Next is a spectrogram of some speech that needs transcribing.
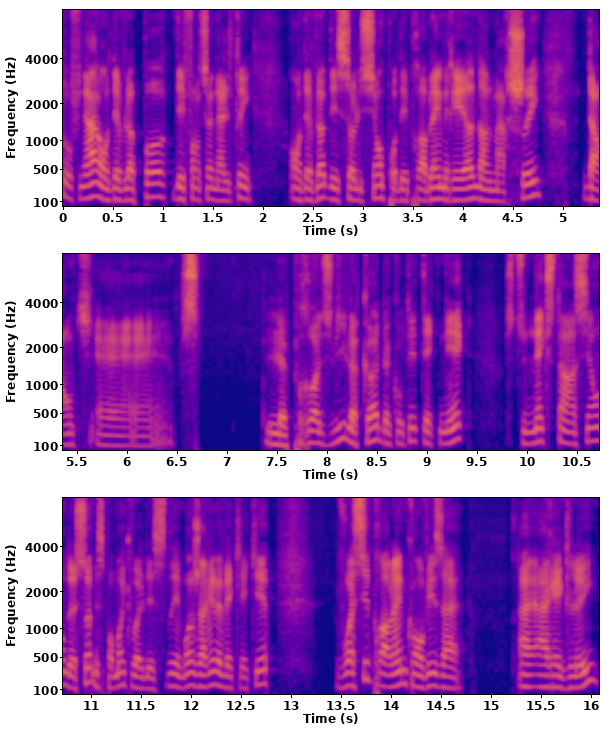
au final, on ne développe pas des fonctionnalités, on développe des solutions pour des problèmes réels dans le marché. Donc, euh, le produit, le code, de côté technique, c'est une extension de ça, mais c'est pas moi qui vais le décider. Moi, j'arrive avec l'équipe. Voici le problème qu'on vise à régler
